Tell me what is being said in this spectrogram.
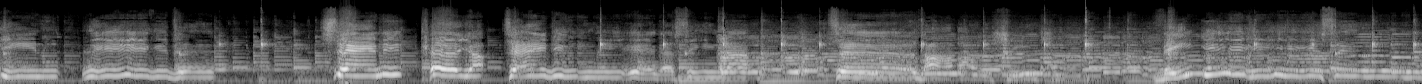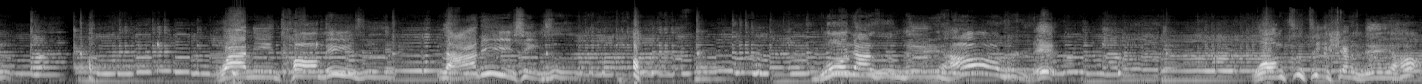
一路为个人，山面可呀在定为个心啊，走上心去问一外面靠门是哪里姓氏？我那是南航而来。王子这一向，南航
